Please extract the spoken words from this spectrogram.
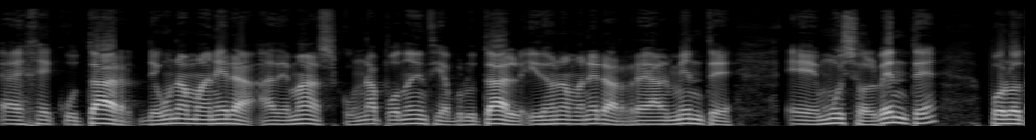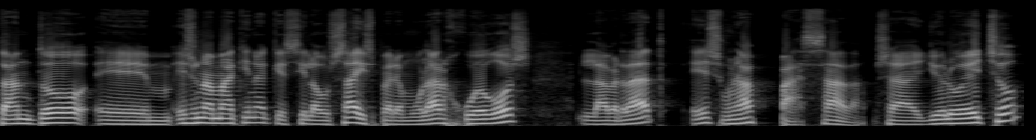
ejecutar de una manera, además, con una potencia brutal y de una manera realmente eh, muy solvente, por lo tanto, em, es una máquina que si la usáis para emular juegos, la verdad es una pasada, o sea, yo lo he hecho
